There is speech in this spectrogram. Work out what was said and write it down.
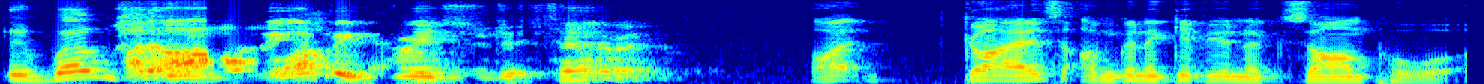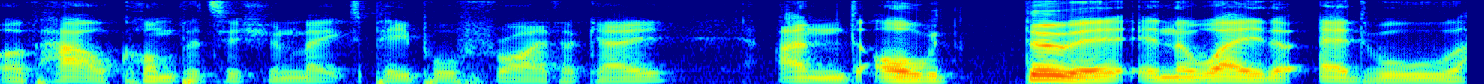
the Welsh I, don't- I, think, I think Rangers would just tear it. I, guys, I'm going to give you an example of how competition makes people thrive, okay? And I'll do it in the way that Ed will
